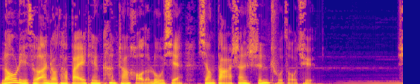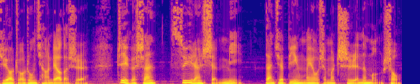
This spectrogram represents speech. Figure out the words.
老李则按照他白天勘察好的路线向大山深处走去。需要着重强调的是，这个山虽然神秘，但却并没有什么吃人的猛兽。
